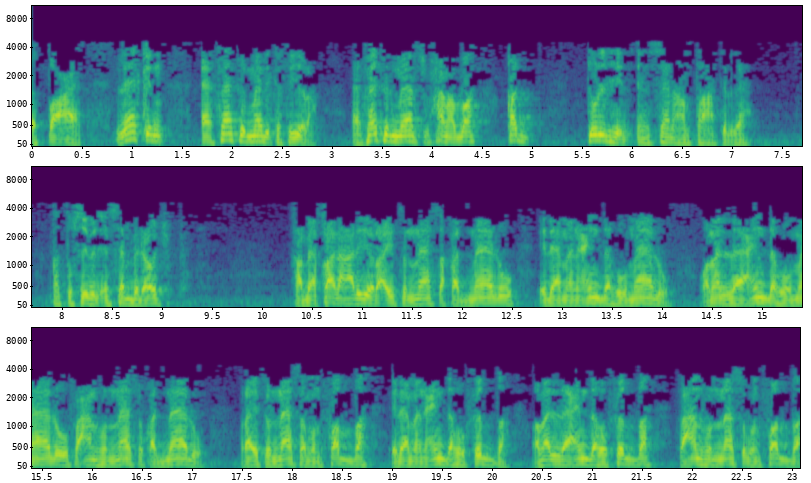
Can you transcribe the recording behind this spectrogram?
الطاعات. لكن آفات المال كثيرة. آفات المال سبحان الله قد تلهي الإنسان عن طاعة الله. قد تصيب الإنسان بالعجب. كما قال علي رأيت الناس قد مالوا إلى من عنده مال. ومن لا عنده مال فعنه الناس قد مالوا. رأيت الناس منفضة إلى من عنده فضة. ومن لا عنده فضة فعنه الناس منفضة.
